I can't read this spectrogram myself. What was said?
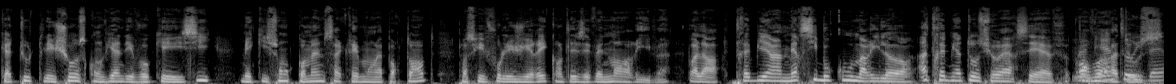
qu'à toutes les choses qu'on vient d'évoquer ici, mais qui sont quand même sacrément importantes parce qu'il faut les gérer quand les événements arrivent. Voilà. Très bien. Merci beaucoup, Marie-Laure. À très bientôt sur RCF. Au revoir à tous.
